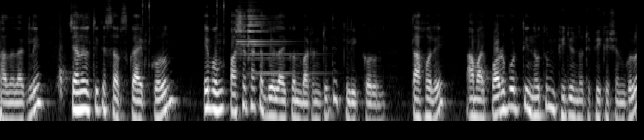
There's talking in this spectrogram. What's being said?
ভালো লাগলে চ্যানেলটিকে সাবস্ক্রাইব করুন এবং পাশে থাকা বেল আইকন বাটনটিতে ক্লিক করুন। তাহলে আমার পরবর্তী নতুন ভিডিও নোটিফিকেশনগুলো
